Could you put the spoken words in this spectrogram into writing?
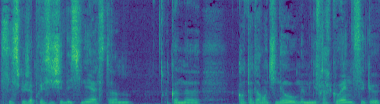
C'est ce que j'apprécie chez des cinéastes euh, comme Quentin Tarantino ou même les frères Cohen, c'est que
